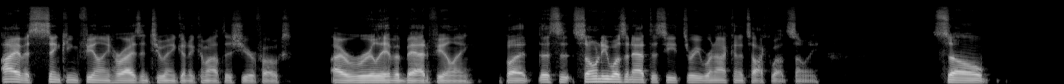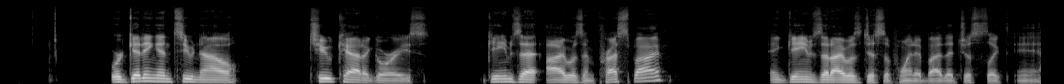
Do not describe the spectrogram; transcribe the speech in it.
I have a sinking feeling Horizon 2 ain't going to come out this year, folks. I really have a bad feeling but this is Sony wasn't at the E3. We're not going to talk about Sony. So we're getting into now two categories games that I was impressed by and games that I was disappointed by that just looked eh,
